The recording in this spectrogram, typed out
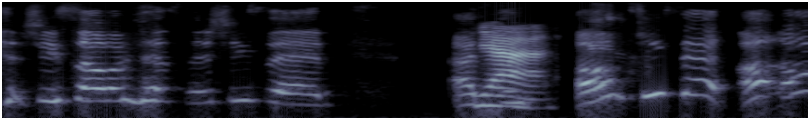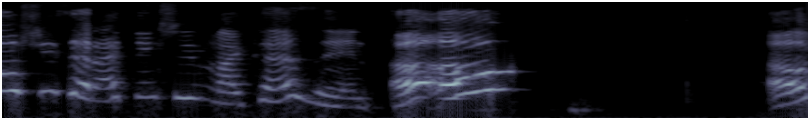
she's so invested. She said, I yeah. Think, oh, she said, uh oh, she said, I think she's my cousin. Uh oh. Oh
